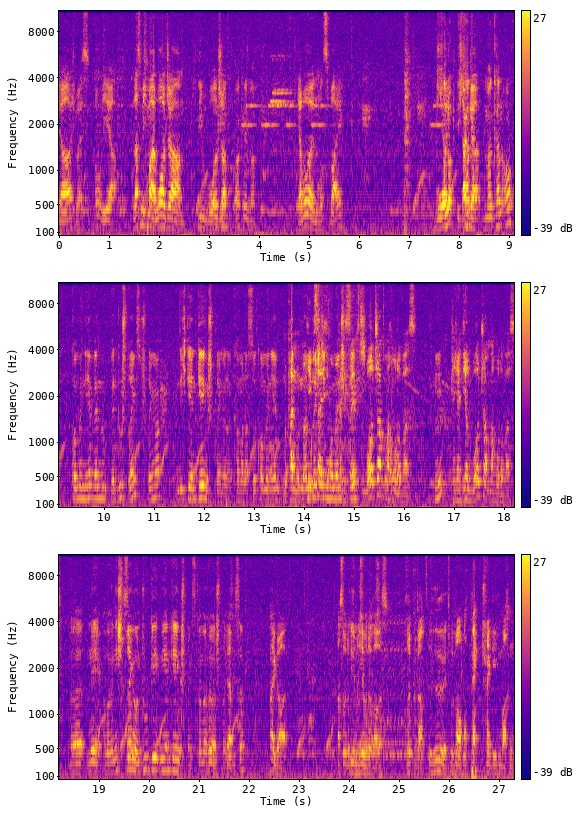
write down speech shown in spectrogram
Ja, ich weiß. Oh yeah. Lass mich mal. Walljump. Ich liebe Walljump. Okay, mach. Jawohl, Nummer 2. Ich kann, Boy, ich danke. kann, man kann auch kombinieren, wenn du wenn du springst, spring mal, und ich dir entgegenspringe, dann kann man das so kombinieren. Man kann und man im richtigen Moment kann ich selbst einen Walljump machen oder was? Hm? Kann ich an dir einen Walljump machen oder was? Äh, nee, aber wenn ich springe und du gegen mir entgegenspringst, können wir höher springen, Ja. siehst du? Na egal. Achso, dann müssen wir hier wieder wir raus. Rückwärts. Äh, jetzt müssen wir auch noch Backtracking machen.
